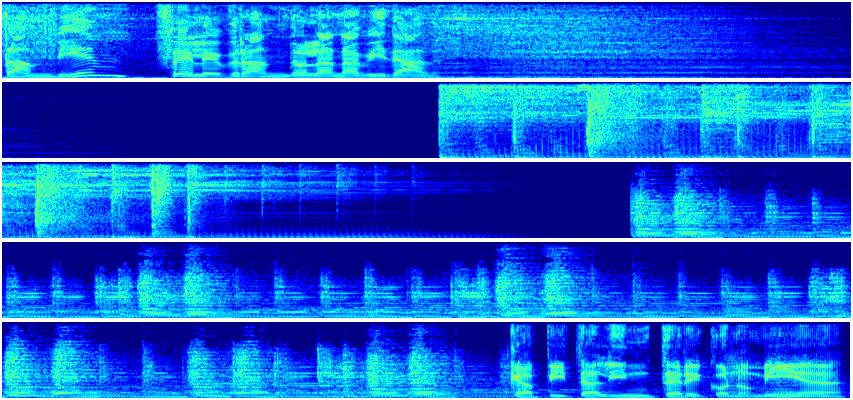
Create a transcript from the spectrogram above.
también celebrando la Navidad. Capital Intereconomía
